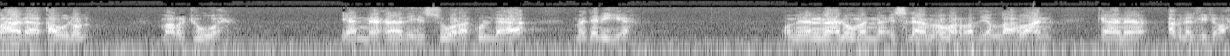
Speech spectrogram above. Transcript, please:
وهذا قول مرجوح لأن هذه السورة كلها مدنية. ومن المعلوم أن إسلام عمر رضي الله عنه كان قبل الهجرة.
